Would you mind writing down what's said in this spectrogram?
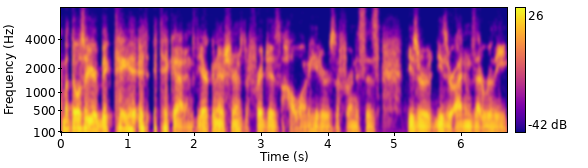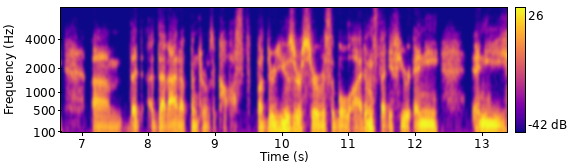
but those are your big ticket, ticket items. The air conditioners the fridges the hot water heaters the furnaces. These are these are items that really um, that that add up in terms of cost. But they're user serviceable items that if you're any any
